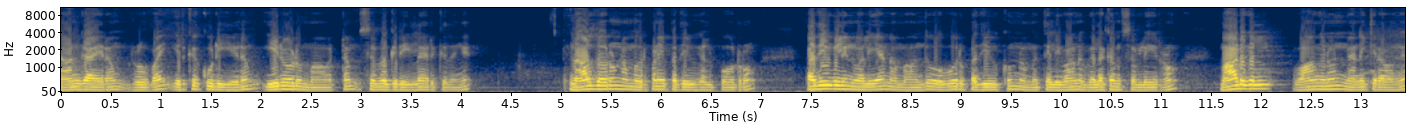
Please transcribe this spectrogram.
நான்காயிரம் ரூபாய். இருக்கக்கூடிய இடம் ஈரோடு மாவட்டம் சிவகிரியில் இருக்குதுங்க. நாள்தோறும் நம்ம விற்பனை பதிவுகள் போடுறோம். பதிவுகளின் வழியாக நம்ம வந்து ஒவ்வொரு பதிவுக்கும் நம்ம தெளிவான விளக்கம் சொல்லிடுறோம். மாடுகள் வாங்கணும்னு நினைக்கிறவங்க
